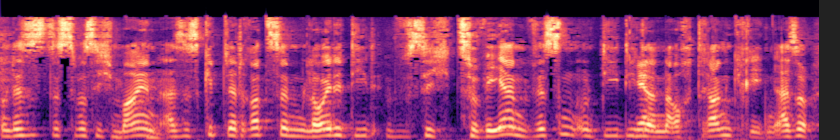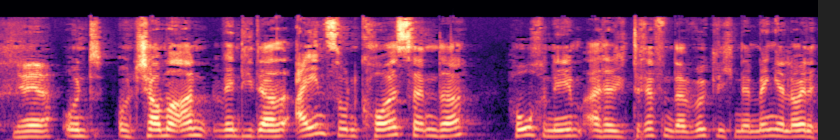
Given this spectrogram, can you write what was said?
und das ist das, was ich meine. Also es gibt ja trotzdem Leute, die sich zu wehren wissen und die, die Ja. dann auch dran kriegen. Also, Ja, ja. und, und schau mal an, wenn die da ein so ein Callcenter hochnehmen, Alter, die treffen da wirklich eine Menge Leute.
